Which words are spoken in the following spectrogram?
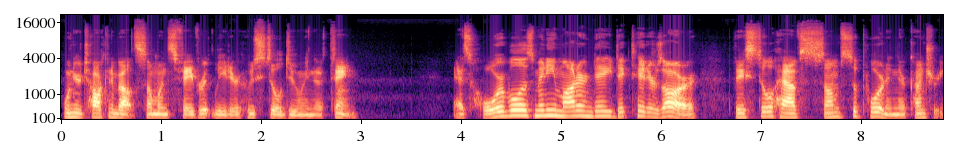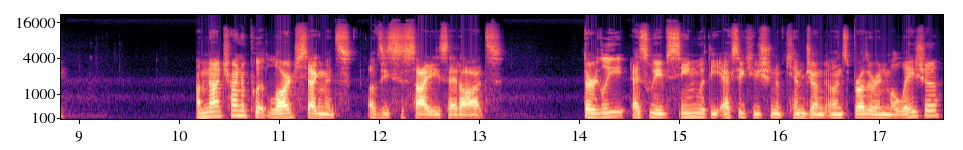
when you're talking about someone's favorite leader who's still doing their thing. As horrible as many modern day dictators are, they still have some support in their country. I'm not trying to put large segments of these societies at odds. Thirdly, as we've seen with the execution of Kim Jong un's brother in Malaysia,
